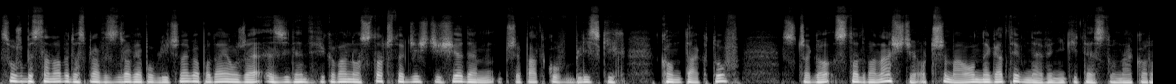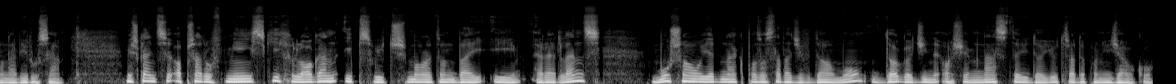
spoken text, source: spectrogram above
Służby stanowe do spraw zdrowia publicznego podają, że zidentyfikowano 147 przypadków bliskich kontaktów, z czego 112 otrzymało negatywne wyniki testu na koronawirusa. Mieszkańcy obszarów miejskich Logan, Ipswich, Moreton Bay i Redlands muszą jednak pozostawać w domu do godziny 18 do jutra do poniedziałku.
